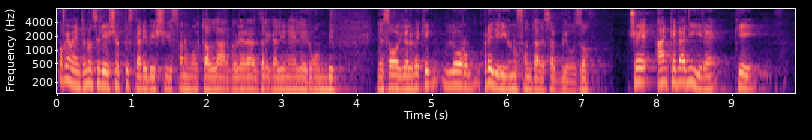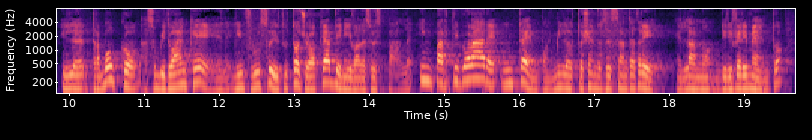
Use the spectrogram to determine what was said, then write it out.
Ovviamente non si riesce a pescare i pesci che stanno molto a largo, le razze, le gallinelle, i rombi le sogliole, perché loro prediligono un fondale sabbioso. C'è anche da dire che il Trabocco ha subito anche l'influsso di tutto ciò che avveniva alle sue spalle. In particolare un tempo, nel 1863, è l'anno di riferimento,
